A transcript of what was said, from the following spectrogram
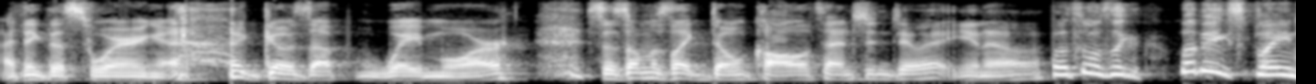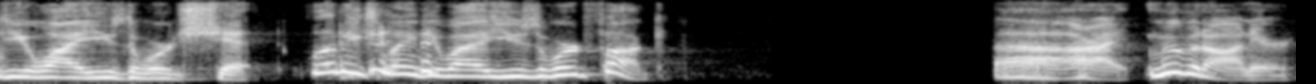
I think the swearing goes up way more. So it's almost like don't call attention to it, you know? Well, it's almost like let me explain to you why I use the word shit. Let me explain to you why I use the word fuck. Uh, all right, moving on here.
